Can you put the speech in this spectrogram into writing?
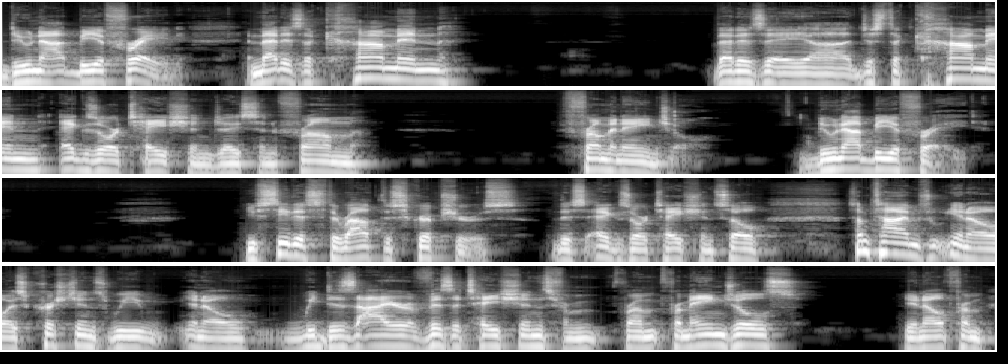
Do not be afraid. And that is a common that is a uh, just a common exhortation, Jason, from from an angel. Do not be afraid. You see this throughout the scriptures, this exhortation. So sometimes, you know, as Christians, we, you know, we desire visitations from from from angels, you know, from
